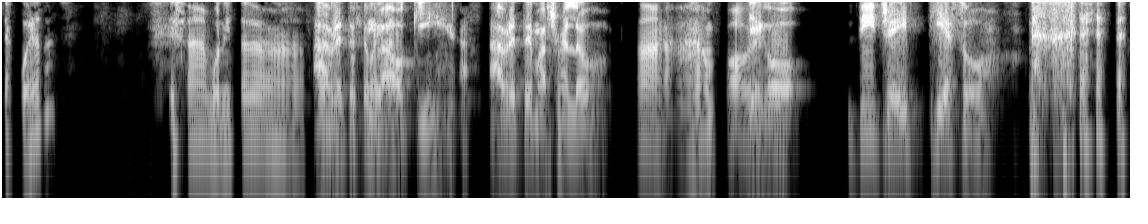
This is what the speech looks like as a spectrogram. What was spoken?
¿Te acuerdas? Esa bonita. Ábrete, Steve. Aoki. Ábrete, Marshmallow. No, no, no, pobre. Llegó DJ Tieso.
